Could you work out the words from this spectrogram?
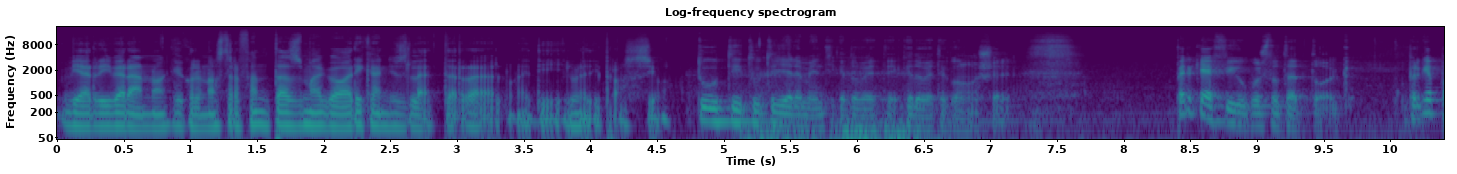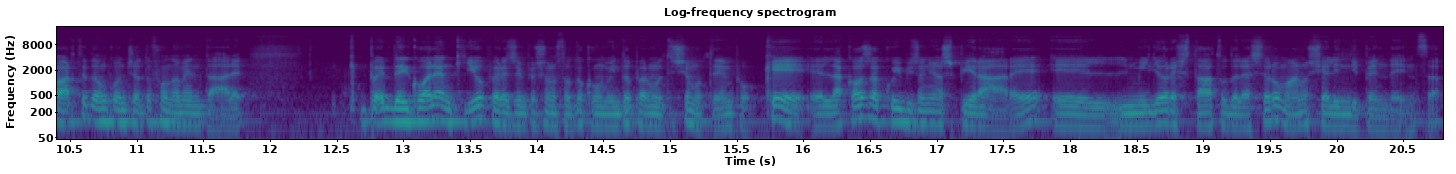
vi arriveranno anche con la nostra fantasmagorica newsletter lunedì, lunedì prossimo. Tutti, tutti, gli elementi che dovete, che dovete conoscere. Perché è figo questo TED Talk? Perché parte da un concetto fondamentale del quale anch'io per esempio sono stato convinto per moltissimo tempo, che la cosa a cui bisogna aspirare e il migliore stato dell'essere umano sia l'indipendenza,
